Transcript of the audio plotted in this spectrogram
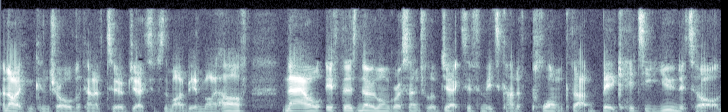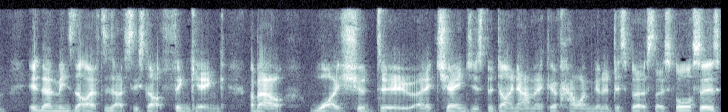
and I can control the kind of two objectives that might be in my half. Now, if there's no longer a central objective for me to kind of plonk that big hitty unit on, it then means that I have to actually start thinking about what I should do, and it changes the dynamic of how I'm going to disperse those forces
